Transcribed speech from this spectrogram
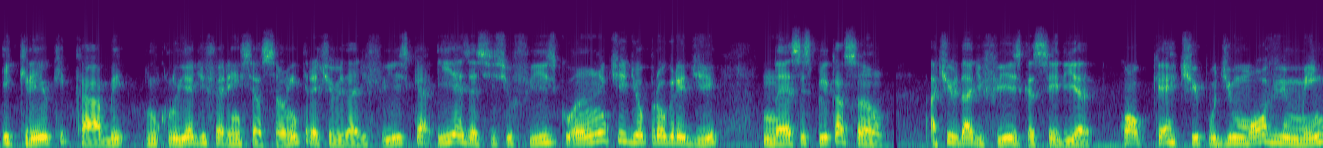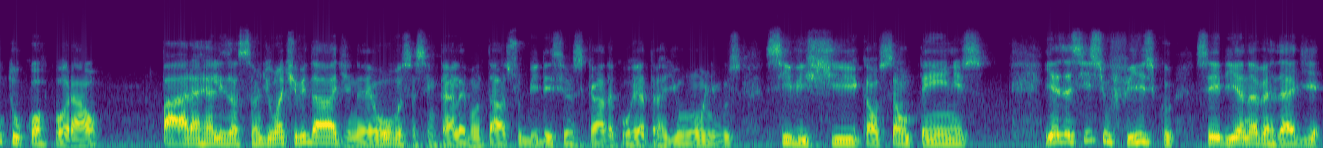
E creio que cabe incluir a diferenciação entre atividade física e exercício físico antes de eu progredir nessa explicação. Atividade física seria qualquer tipo de movimento corporal para a realização de uma atividade, né? Ou você sentar, levantar, subir, descer uma escada, correr atrás de um ônibus, se vestir, calçar um tênis. E exercício físico seria, na verdade,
